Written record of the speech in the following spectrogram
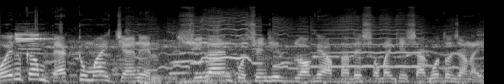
Welcome back to my channel Shila and Prosenjit ব্লগে আপনাদের সবাইকে স্বাগত জানাই।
